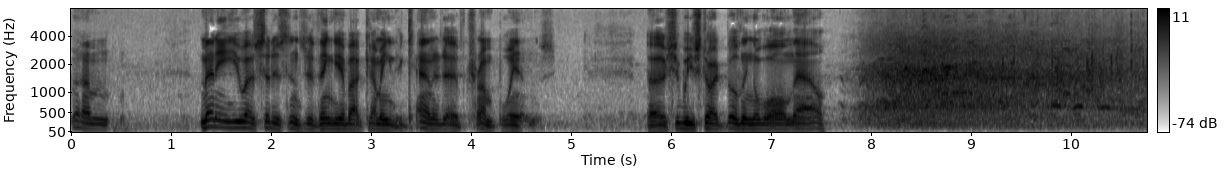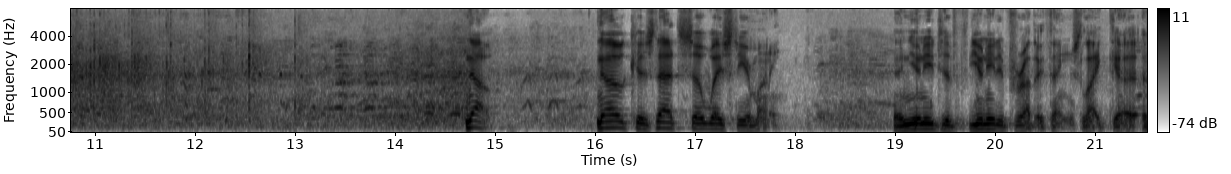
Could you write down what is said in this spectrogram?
Um, many U.S. citizens are thinking about coming to Canada if Trump wins. Uh, should we start building a wall now? No. No, because that's a waste of your money. And you need, to, you need it for other things, like uh,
